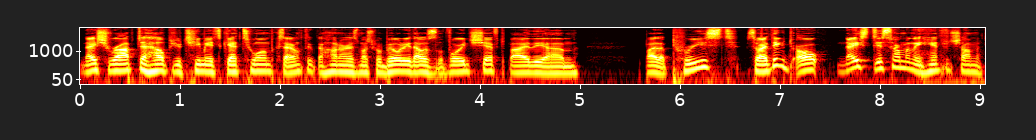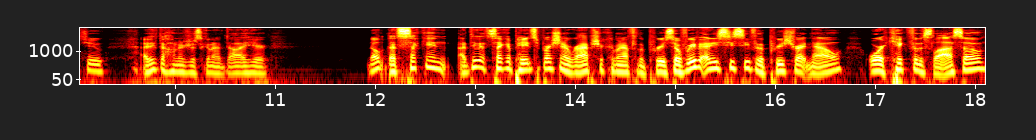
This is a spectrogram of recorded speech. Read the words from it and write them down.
Nice drop to help your teammates get to him because I don't think the hunter has much mobility. That was the void shift by the um by the priest. So I think oh nice disarm on the enhancement shaman too. I think the hunter's just gonna die here. Nope, that's second. I think that's second pain suppression and rapture coming out from the priest. So if we have any CC for the priest right now or a kick for this lasso,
